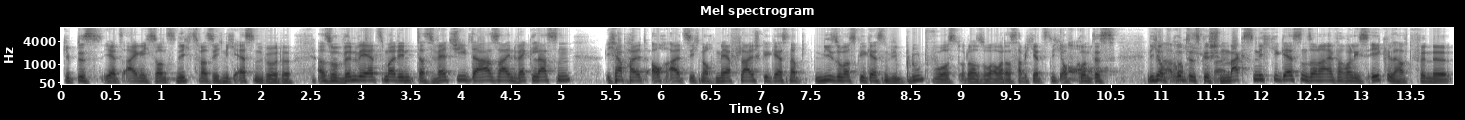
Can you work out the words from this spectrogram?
gibt es jetzt eigentlich sonst nichts, was ich nicht essen würde. Also, wenn wir jetzt mal den, das Veggie-Dasein weglassen, ich habe halt auch, als ich noch mehr Fleisch gegessen habe, nie sowas gegessen wie Blutwurst oder so. Aber das habe ich jetzt nicht aufgrund oh, des, nicht aufgrund des Geschmacks nicht gegessen, sondern einfach, weil ich es ekelhaft finde,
